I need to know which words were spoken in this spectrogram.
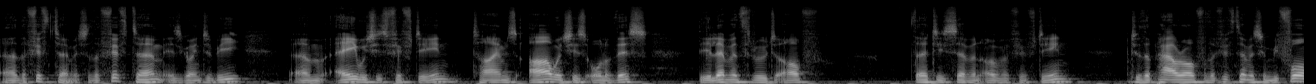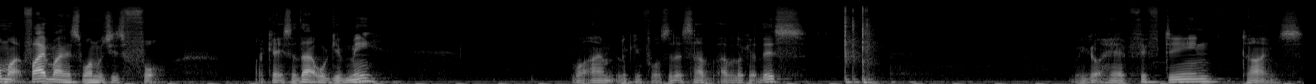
uh, the fifth term is. So the fifth term is going to be um, a, which is 15, times r, which is all of this, the 11th root of 37 over 15, to the power of, for the fifth term, it's going to be 4, 5 minus 1, which is 4. Okay, so that will give me what I'm looking for. So let's have, have a look at this. We got here 15 times.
